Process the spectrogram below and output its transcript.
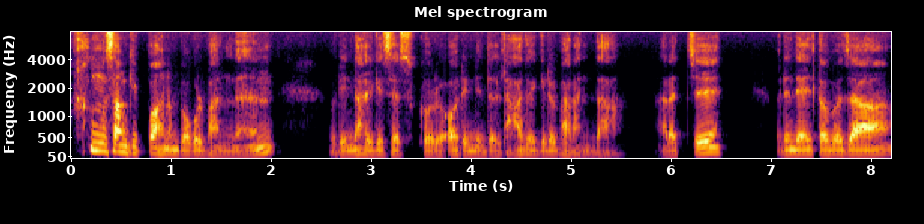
항상 기뻐하는 복을 받는 우리 날개새 스쿨 어린이들 다 되기를 바란다. 알았지? 우리 내일 또 보자.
